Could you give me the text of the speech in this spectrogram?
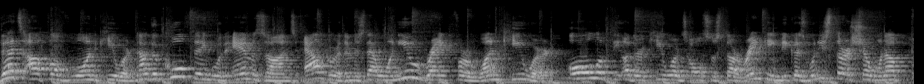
that's off of one keyword. Now, the cool thing with Amazon's algorithm is that when you rank for one keyword, all of the other keywords also start ranking because when you start showing up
